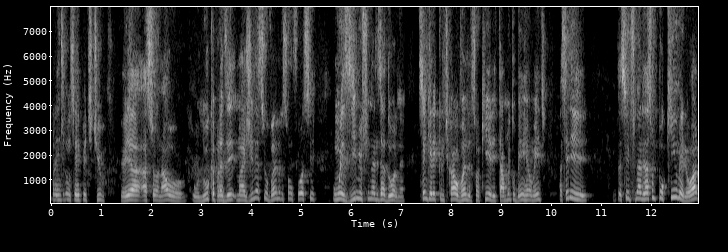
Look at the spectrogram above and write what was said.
para a gente não ser repetitivo, eu ia acionar o, o Luca para dizer: imagina se o Wanderson fosse um exímio finalizador, né? Sem querer criticar o Wanderson aqui, ele está muito bem realmente, mas se ele se finalizasse um pouquinho melhor,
